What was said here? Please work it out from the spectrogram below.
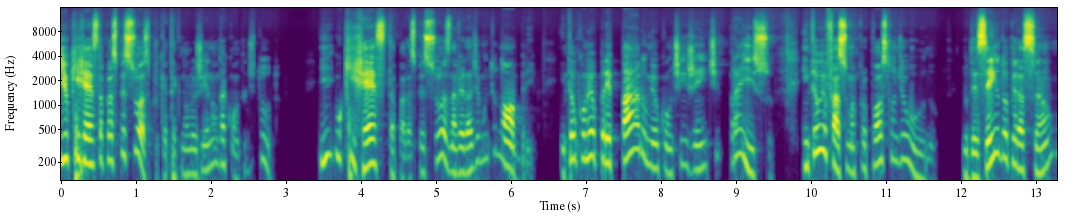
E o que resta para as pessoas, porque a tecnologia não dá conta de tudo. E o que resta para as pessoas, na verdade, é muito nobre. Então, como eu preparo o meu contingente para isso? Então, eu faço uma proposta onde eu uno o desenho da operação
